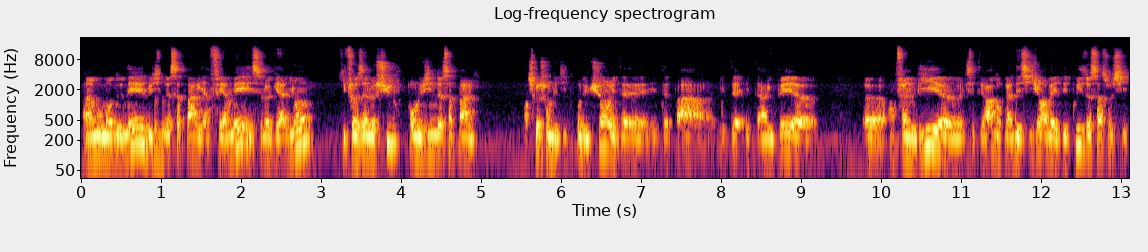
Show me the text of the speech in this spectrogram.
À un moment donné, l'usine de Sainte-Marie a fermé et c'est le Galion qui faisait le sucre pour l'usine de Sainte-Marie. Parce que son outil de production était, était, pas, était, était arrivé euh, euh, en fin de vie, etc. Donc la décision avait été prise de s'associer.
